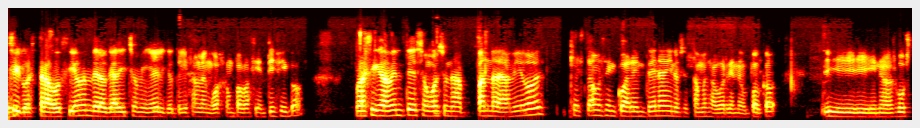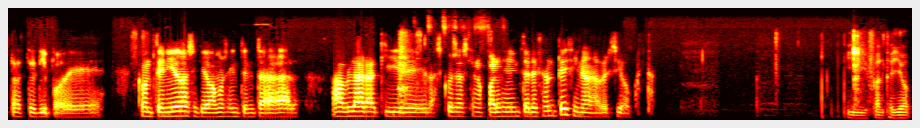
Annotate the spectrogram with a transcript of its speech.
Chicos, traducción de lo que ha dicho Miguel, que utiliza un lenguaje un poco científico. Básicamente somos una panda de amigos que estamos en cuarentena y nos estamos aburriendo un poco y nos gusta este tipo de contenido, así que vamos a intentar hablar aquí de las cosas que nos parecen interesantes y nada, a ver si os gusta. y falto yo.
